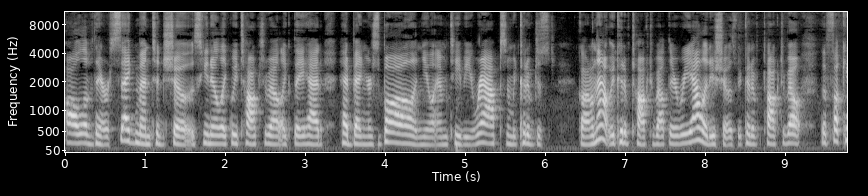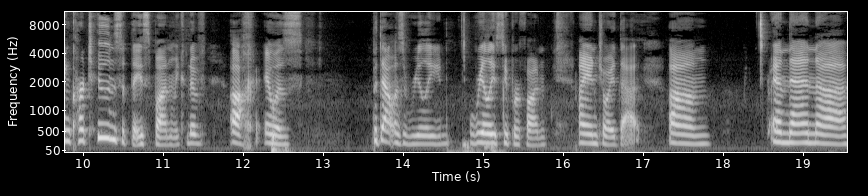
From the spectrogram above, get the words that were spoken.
all of their segmented shows you know like we talked about like they had headbangers ball and you know mtv raps and we could have just gone on that. We could have talked about their reality shows. We could have talked about the fucking cartoons that they spun. We could have ugh it was but that was really really super fun. I enjoyed that. Um and then uh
